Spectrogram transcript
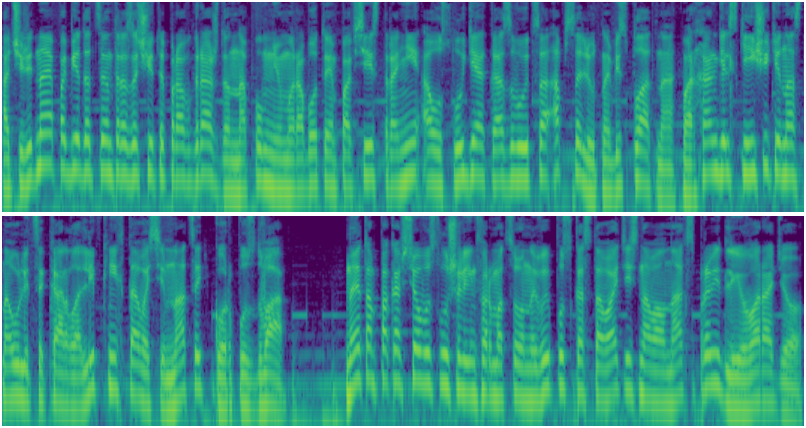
Очередная победа Центра защиты прав граждан. Напомню, мы работаем по всей стране, а услуги оказываются абсолютно бесплатно. В Архангельске ищите нас на улице Карла Липкнехта, 18, корпус 2. На этом пока все. Вы слушали информационный выпуск. Оставайтесь на волнах справедливого радио.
